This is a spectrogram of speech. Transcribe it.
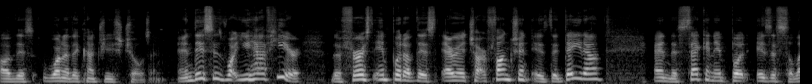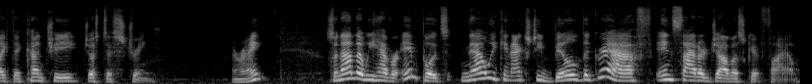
of this one of the countries chosen. And this is what you have here. The first input of this area chart function is the data, and the second input is a selected country, just a string. All right. So now that we have our inputs, now we can actually build the graph inside our JavaScript file.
